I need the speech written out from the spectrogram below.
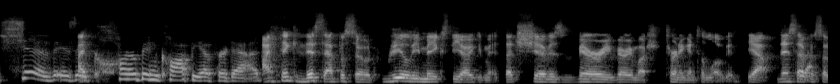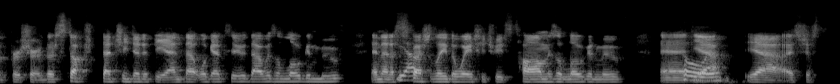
Shiv is a I- carbon copy of her dad. I think this episode really makes the argument that Shiv is very, very much turning into Logan. Yeah, this Yeah. episode for sure. There's stuff that she did at the end that we'll get to. That was a Logan move, and then especially the way she treats Tom is a Logan move. And Totally. yeah, yeah, it's just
